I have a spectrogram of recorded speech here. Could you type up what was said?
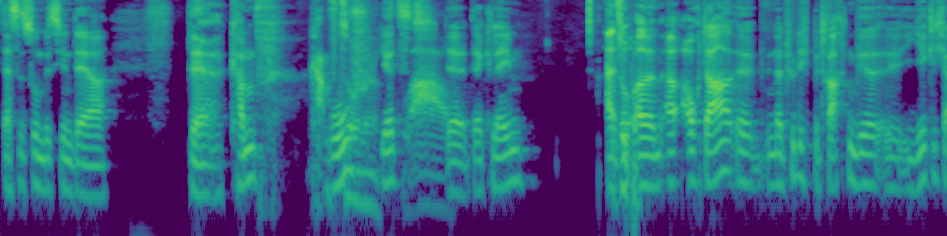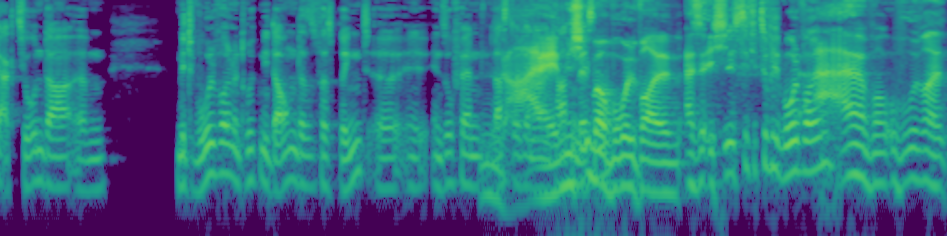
Das ist so ein bisschen der, der Kampf Kampfzone. Jetzt, wow. der, der Claim. Also äh, auch da äh, natürlich betrachten wir äh, jegliche Aktion da ähm, mit Wohlwollen und drücken die Daumen, dass es was bringt. Äh, insofern lasst euch Nein, nicht immer Wohlwollen. Also ich ist das zu viel Wohlwollen? Ah, Wohlwollen.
